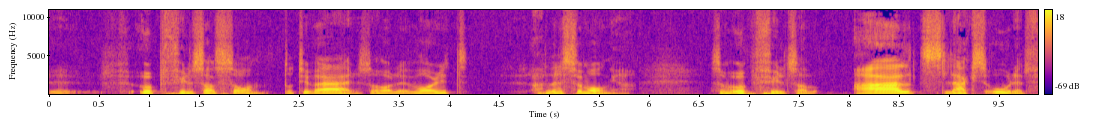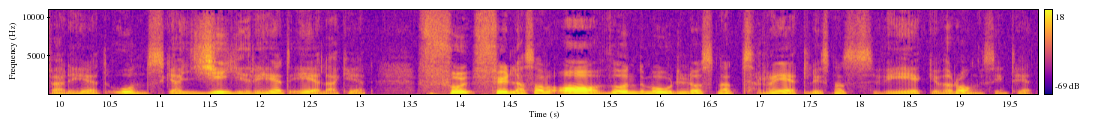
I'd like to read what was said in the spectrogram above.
eh, uppfylls av sånt. Och tyvärr så har det varit alldeles för många som uppfyllts av allt slags orättfärdighet, ondska, girighet, elakhet. Fyllas av avund, mordlustnad, trätlystnad, svek, vrångsinthet.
